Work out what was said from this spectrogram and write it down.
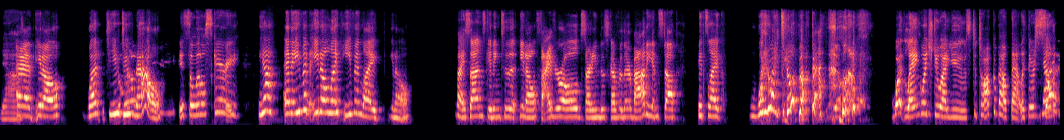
yeah And, you know, what do you do now? scary. it's a little scary Yeah. And even, you know, like even like, you know, my son's getting to the, you know, five year old starting to discover their body and stuff. It's like, what do I do about that? Like, what language do I use to talk about that? Like there's so many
